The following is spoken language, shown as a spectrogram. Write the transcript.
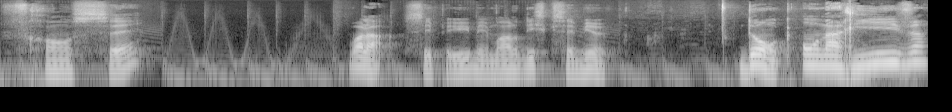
français. Voilà, CPU, mémoire, disque, c'est mieux. Donc, on arrive.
